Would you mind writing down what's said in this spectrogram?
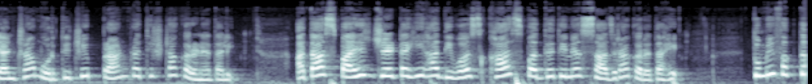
यांच्या मूर्तीची प्राणप्रतिष्ठा करण्यात आली. आता स्पाईस जेटही हा दिवस खास पद्धतीने साजरा करत आहे. तुम्ही फक्त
